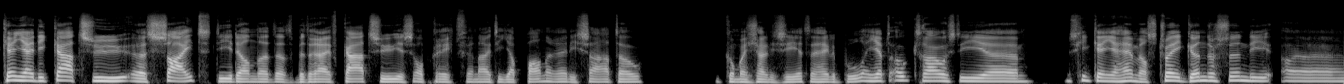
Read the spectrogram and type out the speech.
Ken jij die Katsu eh, site? Die dan, dat- dat bedrijf Katsu is opgericht vanuit de Japaner, hè, die Sato. Die commercialiseert een heleboel. En je hebt ook trouwens die, eh, misschien ken je hem wel, Stray Gunderson, die eh,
